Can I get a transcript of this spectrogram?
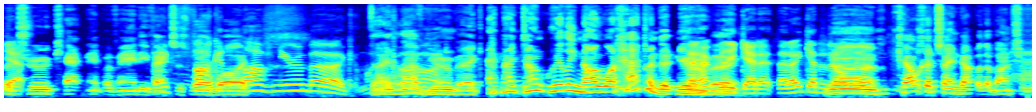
The Yeah. true catnip of They anti-vaxxers fucking worldwide. love Nuremberg. My They love Nuremberg, and they don't really know what happened at Nuremberg. They don't really get it. They don't get it at all. no, Kalcker teamed up with a bunch of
